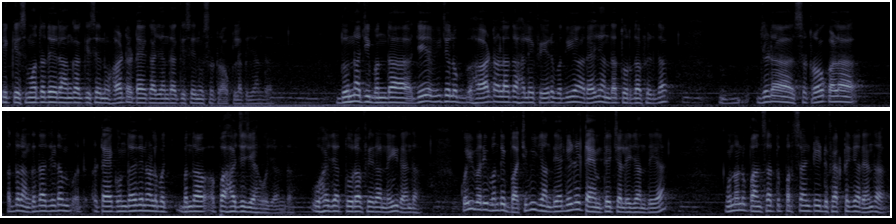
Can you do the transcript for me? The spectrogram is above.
ਇਹ ਕਿਸਮਤ ਦੇ ਰੰਗ ਆ, ਕਿਸੇ ਨੂੰ ਹਾਰਟ ਅਟੈਕ ਆ ਜਾਂਦਾ, ਕਿਸੇ ਨੂੰ ਸਟ੍ਰੋਕ ਲੱਗ ਜਾਂਦਾ। ਦੋਨਾਂ 'ਚ ਹੀ ਬੰਦਾ, ਜੇ ਵੀ ਚਲੋ ਹਾਰਟ ਵਾਲਾ ਤਾਂ ਹਲੇ ਫੇਰ ਵਧੀਆ ਰਹਿ ਜਾਂਦਾ, ਤੁਰਦਾ ਫਿਰਦਾ। ਜਿਹੜਾ ਸਟ੍ਰੋਕ ਵਾਲਾ ਅਧਰੰਗ ਦਾ ਜਿਹੜਾ ਅਟੈਕ ਹੁੰਦਾ, ਇਹਦੇ ਨਾਲ ਬੱਚ- ਬੰਦਾ ਅਪਾਹਜ ਜਿਹਾ ਹੋ ਜਾਂਦਾ। ਉਹ ਜਿਹਾ ਤੋਰਾ ਫੇਰਾ ਨਹੀਂ ਰਹਿੰਦਾ। ਕਈ ਵਾਰੀ ਬੰਦੇ ਬਚ ਵੀ ਜਾਂਦੇ ਆ, ਜਿਹੜੇ ਟਾਈਮ ਤੇ ਚਲੇ ਜਾਂਦੇ ਆ, ਉਹਨਾਂ ਨੂੰ 5-7% ਹੀ ਡਿਫੈਕਟ ਜਿਹਾ ਰਹਿੰਦਾ।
